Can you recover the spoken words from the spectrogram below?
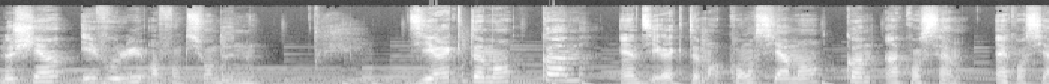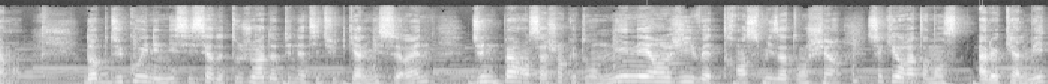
Le chien évolue en fonction de nous. Directement comme indirectement, consciemment comme inconsciemment inconsciemment. Donc du coup, il est nécessaire de toujours adopter une attitude calme et sereine, d'une part en sachant que ton énergie va être transmise à ton chien, ce qui aura tendance à le calmer,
